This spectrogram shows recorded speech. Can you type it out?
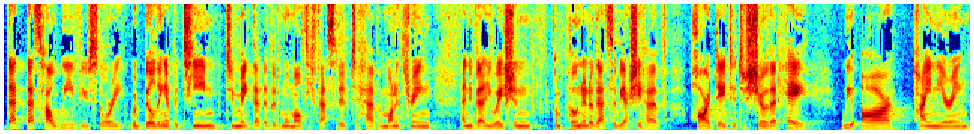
that, that's how we view story. We're building up a team to make that a bit more multifaceted, to have a monitoring and evaluation component of that. So we actually have hard data to show that, hey, we are pioneering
